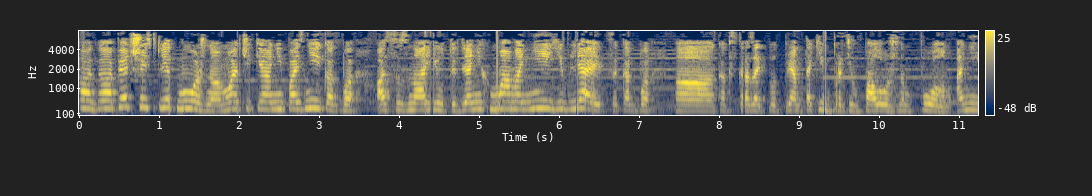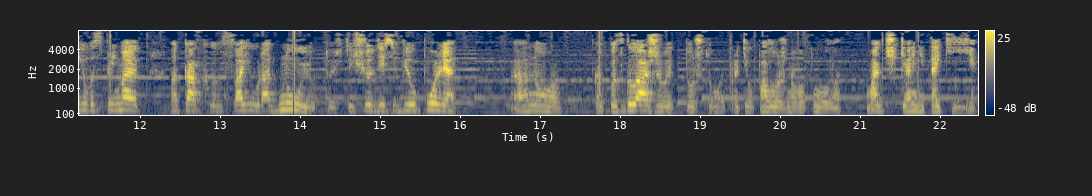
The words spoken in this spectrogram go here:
А, да, 5-6 лет можно. Мальчики, они позднее как бы осознают, и для них мама не является как бы, а, как сказать, вот прям таким противоположным полом. Они ее воспринимают а, как свою родную. То есть еще здесь в биополе оно как бы сглаживает то, что мы противоположного пола. Мальчики, они такие.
